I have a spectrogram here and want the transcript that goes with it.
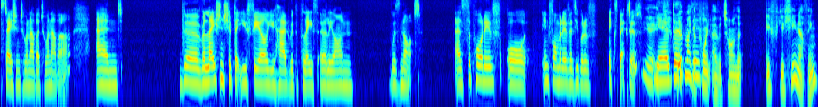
station to another to another. And the relationship that you feel you had with the police early on was not as supportive or informative as you would have expected. Yeah, Yeah, the- we've made the, the- point over time that if you hear nothing,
